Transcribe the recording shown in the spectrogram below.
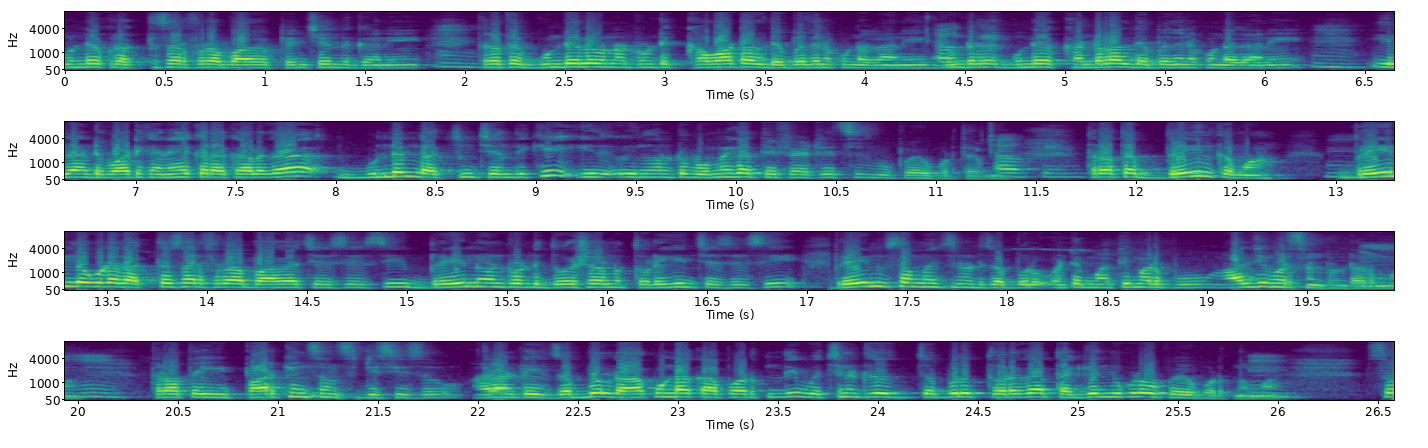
గుండెకు రక్త సరఫరా బాగా పెంచేందుకు కానీ తర్వాత గుండెలో ఉన్నటువంటి కవాటాలు దెబ్బతినకుండా కానీ గుండె గుండె కండరాలు దెబ్బతినకుండా కానీ ఇలాంటి వాటికి అనేక రకాలుగా గుండెను రక్షించేందుకు ఇది ఒమేగా త్రీ ఫ్యాటీ యాసిడ్స్ ఉపయోగపడతాయి తర్వాత బ్రెయిన్ కమా బ్రెయిన్లో కూడా రక్త సరఫరా బాగా చేసేసి బ్రెయిన్ ఉన్నటువంటి దోషాలను తొలగించేసేసి బ్రెయిన్కి సంబంధించిన జబ్బులు అంటే మతిమరుపు ఆల్జిమర్స్ అంటుంటారమ్మా. తర్వాత ఈ పార్కిన్సన్స్ డిసీజ్ అలాంటి జబ్బులు రాకుండా కాపాడుతుంది వచ్చినట్టు జబ్బులు త్వరగా తగ్గేందుకు కూడా ఉపయోగపడుతుందమ్మా. సో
